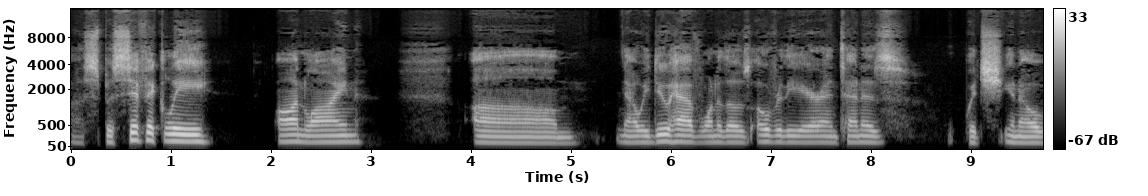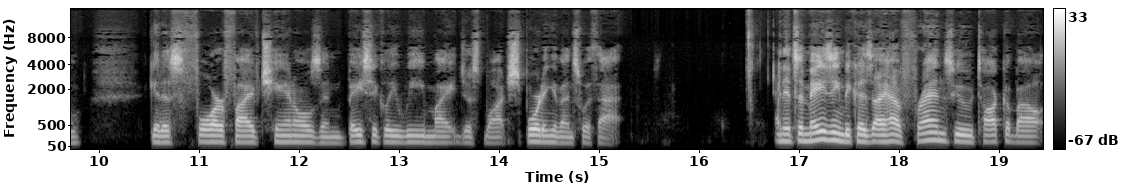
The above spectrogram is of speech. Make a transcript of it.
uh, specifically online. Um, now we do have one of those over the air antennas, which, you know, get us four or five channels, and basically we might just watch sporting events with that. And it's amazing because I have friends who talk about,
